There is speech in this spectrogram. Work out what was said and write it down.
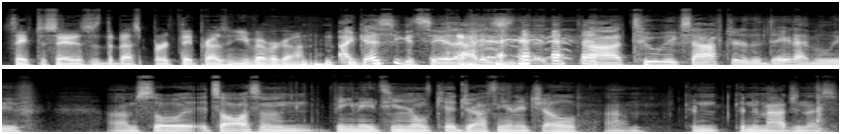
Safe to say this is the best birthday present you've ever gotten? I guess you could say that is uh, two weeks after the date, I believe. Um, so it's awesome. Being an 18 year old kid drafting the NHL, um, couldn't couldn't imagine this.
